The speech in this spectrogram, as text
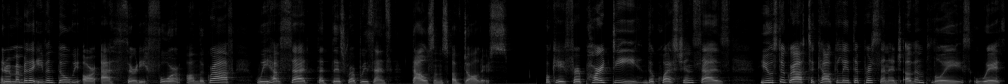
And remember that even though we are at 34 on the graph, we have said that this represents thousands of dollars. Okay, for part D, the question says use the graph to calculate the percentage of employees with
